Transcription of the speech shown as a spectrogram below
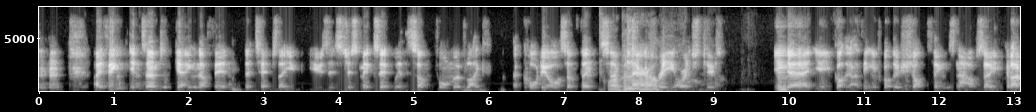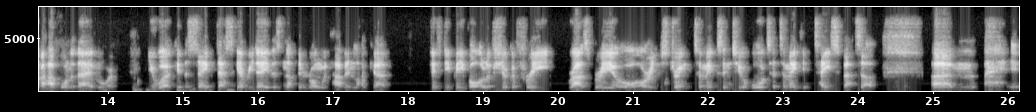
Mm-hmm. I think in terms of getting enough in, the tips that you can use is just mix it with some form of like a cordial or something. So or Bolero. free orange juice. Yeah, yeah, you've got. I think you've got those shot things now, so you can either have one of them or you work at the same desk every day. There's nothing wrong with having like a 50p bottle of sugar-free raspberry or orange drink to mix into your water to make it taste better. Um,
